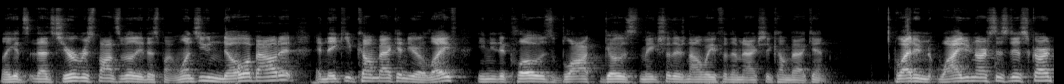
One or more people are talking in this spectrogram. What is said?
Like it's that's your responsibility at this point. Once you know about it and they keep coming back into your life, you need to close, block, ghost, make sure there's not a way for them to actually come back in. Why do why do narcissists discard?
